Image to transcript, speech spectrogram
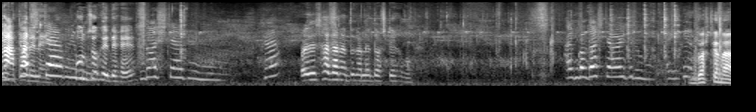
না নাই। কোন চোখে দেখে? ওই যে সাজানোর দোকানে দশ টাকা খাব দশটা না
